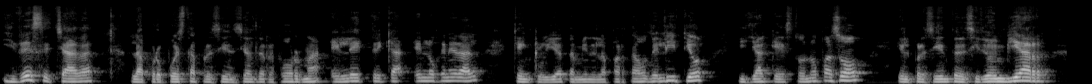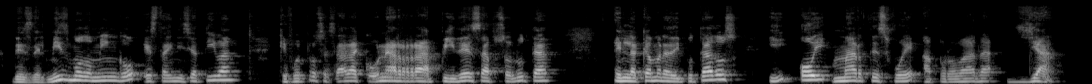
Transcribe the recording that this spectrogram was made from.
y desechada la propuesta presidencial de reforma eléctrica en lo general, que incluía también el apartado de litio, y ya que esto no pasó, el presidente decidió enviar desde el mismo domingo esta iniciativa que fue procesada con una rapidez absoluta en la Cámara de Diputados y hoy martes fue aprobada ya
